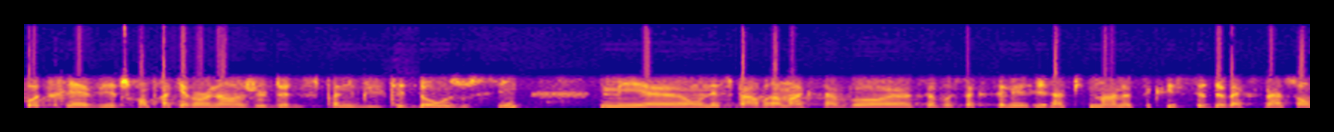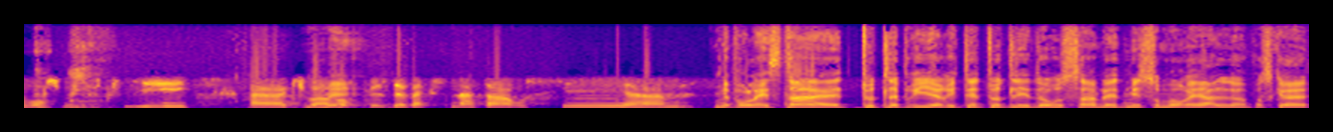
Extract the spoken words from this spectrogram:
pas très vite. Je comprends qu'il y avait un enjeu de disponibilité de doses aussi. Mais euh, on espère vraiment que ça va euh, que ça va s'accélérer rapidement. Là. Tu sais, que les sites de vaccination vont se multiplier, euh, qu'il va y Mais- avoir plus de vaccinateurs aussi. euh, Mais pour l'instant, euh, toute la priorité, toutes les doses semblent être mises sur Montréal, là, parce que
